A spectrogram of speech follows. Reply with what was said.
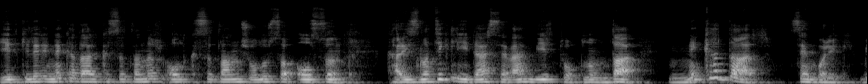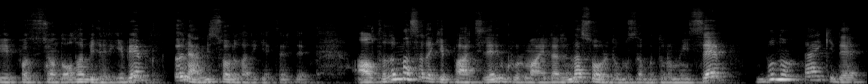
yetkileri ne kadar kısıtlanır, ol, kısıtlanmış olursa olsun karizmatik lider seven bir toplumda ne kadar sembolik bir pozisyonda olabilir gibi önemli soruları getirdi. Altılı masadaki partilerin kurmaylarına sorduğumuzda bu durumu ise bunun belki de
